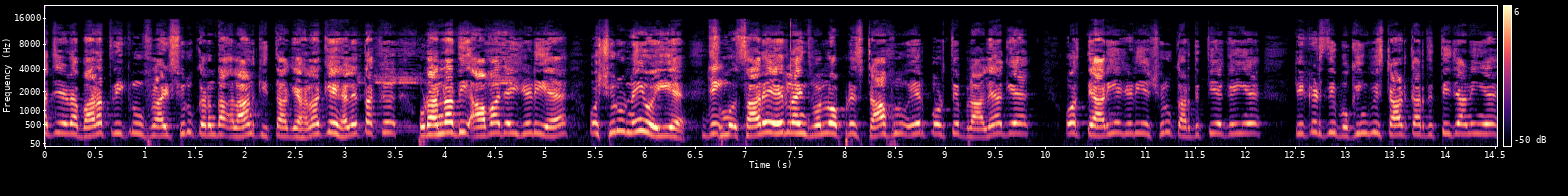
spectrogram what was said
ਅੱਜ ਜਿਹੜਾ 12 ਤਰੀਕ ਨੂੰ ਫਲਾਈਟ ਸ਼ੁਰੂ ਕਰਨ ਦਾ ਐਲਾਨ ਕੀਤਾ ਗਿਆ। ਹਾਲਾਂਕਿ ਹਲੇ ਤੱਕ ਉਡਾਨਾਂ ਦੀ ਆਵਾਜਾਈ ਜਿਹੜੀ ਹੈ ਉਹ ਸ਼ੁਰੂ ਨਹੀਂ ਹੋਈ ਹੈ। ਸਾਰੇ 에ਅਰਲਾਈਨਸ ਵੱਲੋਂ ਆਪਣੇ ਸਟਾਫ ਨੂੰ 에ਅਰਪੋਰਟ ਤੇ ਬੁਲਾ ਲਿਆ ਗਿਆ ਹੈ। ਔਰ ਤਿਆਰੀਆਂ ਜਿਹੜੀਆਂ ਸ਼ੁਰੂ ਕਰ ਦਿੱਤੀਆਂ ਗਈਆਂ ਟਿਕਟਸ ਦੀ ਬੁਕਿੰਗ ਵੀ ਸਟਾਰਟ ਕਰ ਦਿੱਤੀ ਜਾਣੀ ਹੈ।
